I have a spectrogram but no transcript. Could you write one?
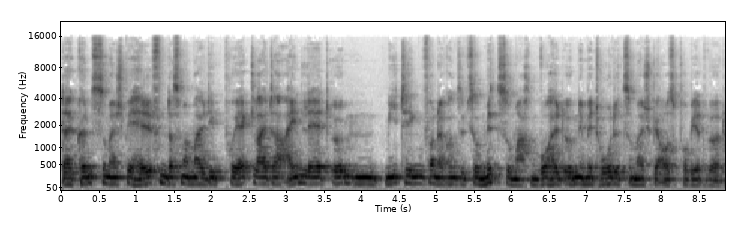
Da könnte es zum Beispiel helfen, dass man mal die Projektleiter einlädt, irgendein Meeting von der Konzeption mitzumachen, wo halt irgendeine Methode zum Beispiel ausprobiert wird.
